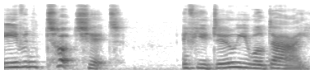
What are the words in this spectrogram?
even touch it. If you do, you will die.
